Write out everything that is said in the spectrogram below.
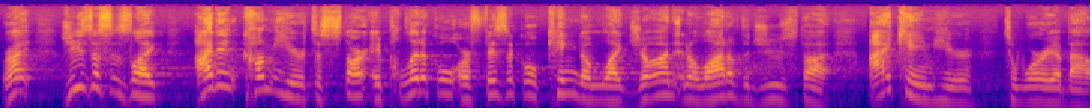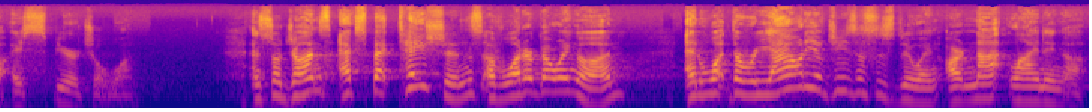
right? Jesus is like, I didn't come here to start a political or physical kingdom like John and a lot of the Jews thought. I came here to worry about a spiritual one. And so John's expectations of what are going on and what the reality of Jesus is doing are not lining up.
